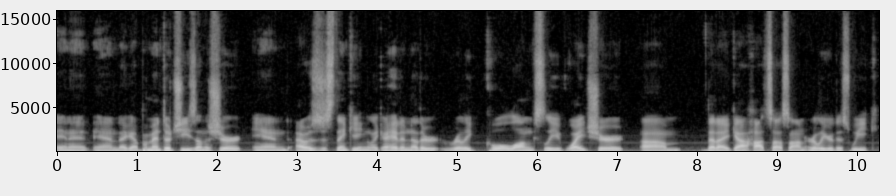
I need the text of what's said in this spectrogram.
in it, and I got pimento cheese on the shirt, and I was just thinking like I had another really cool long sleeve white shirt um, that I got hot sauce on earlier this week.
